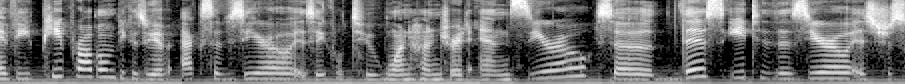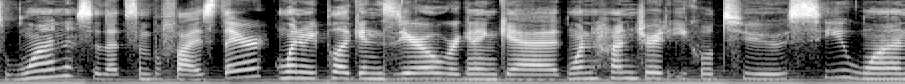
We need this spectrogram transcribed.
IVP problem because we have x of 0 is equal to 100 and 0 so this e to the 0 is just 1 so that simplifies there. When we plug in 0 we're going to get 100 equal to c1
